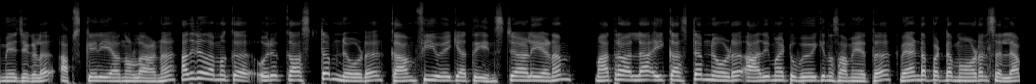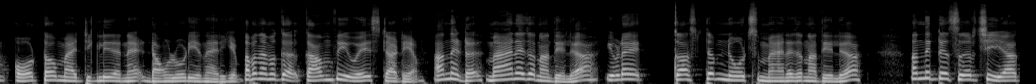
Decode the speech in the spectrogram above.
ഇമേജുകൾ അപ്സ്കെയിൽ ചെയ്യാന്നുള്ളതാണ്. അതിന് നമുക്ക് ഒരു കസ്റ്റം നോഡ് കംഫി യുഐക്കകത്ത് ഇൻസ്റ്റാൾ ചെയ്യണം. മാത്രമല്ല ഈ കസ്റ്റം നോഡ് ആദ്യമായിട്ട് ഉപയോഗിക്കുന്ന സമയത്ത് വേണ്ടപ്പെട്ട മോഡൽസ് എല്ലാം ഓട്ടോമാറ്റിക്കലി തന്നെ ഡൗൺലോഡ് ചെയ്യുന്നതായിരിക്കും. അപ്പൊ നമുക്ക് കംഫി വേ സ്റ്റാർട്ട് ചെയ്യാം. എന്നിട്ട് മാനേജറിനകത്ത് ചെല്ലുക. ഇവിടെ കസ്റ്റം നോട്ട്സ് മാനേജറിനകത്ത് ചെല്ലുക. എന്നിട്ട് സെർച്ച് ചെയ്യുക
